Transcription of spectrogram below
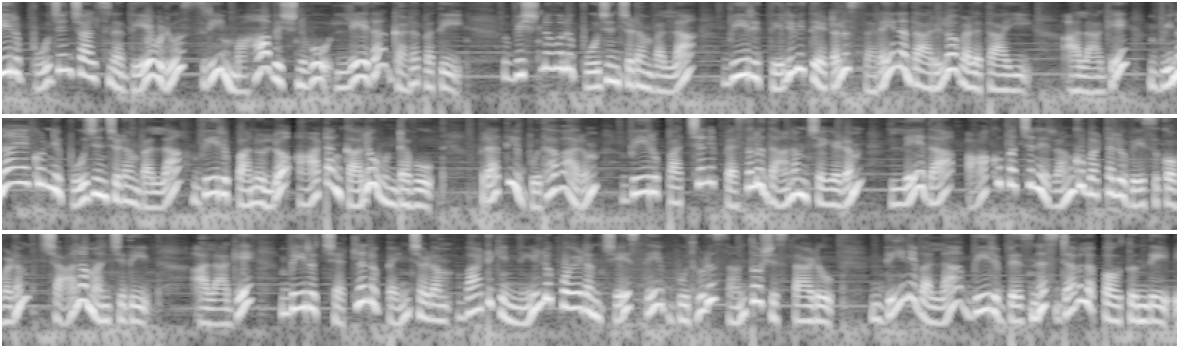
వీరు పూజించాల్సిన దేవుడు శ్రీ మహావిష్ణువు లేదా గణపతి. విష్ణువును పూజించడం వల్ల వీరి తెలివితేటలు సరైన దారిలో వెళతాయి. అలాగే వినాయకుణ్ణి పూజించడం వల్ల వీరి పనుల్లో ఆటంకాలు ఉండవు. ప్రతి బుధవారం వీరు పచ్చని పెసలు దానం చేయడం లేదా ఆకుపచ్చని రంగు బట్టలు వేసుకోవడం చాలా మంచిది. అలాగే వీరు చెట్లను పెంచడం వాటికి నీళ్ళు పోయడం చేస్తే బుధుడు సంతోషిస్తాడు. దీనివల్ల వీరి బిజినెస్ డెవలప్ అవుతుంది.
